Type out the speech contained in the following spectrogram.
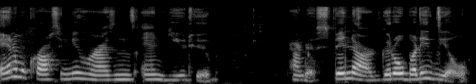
Animal Crossing, New Horizons, and YouTube. Time to spin our good old buddy wheel.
